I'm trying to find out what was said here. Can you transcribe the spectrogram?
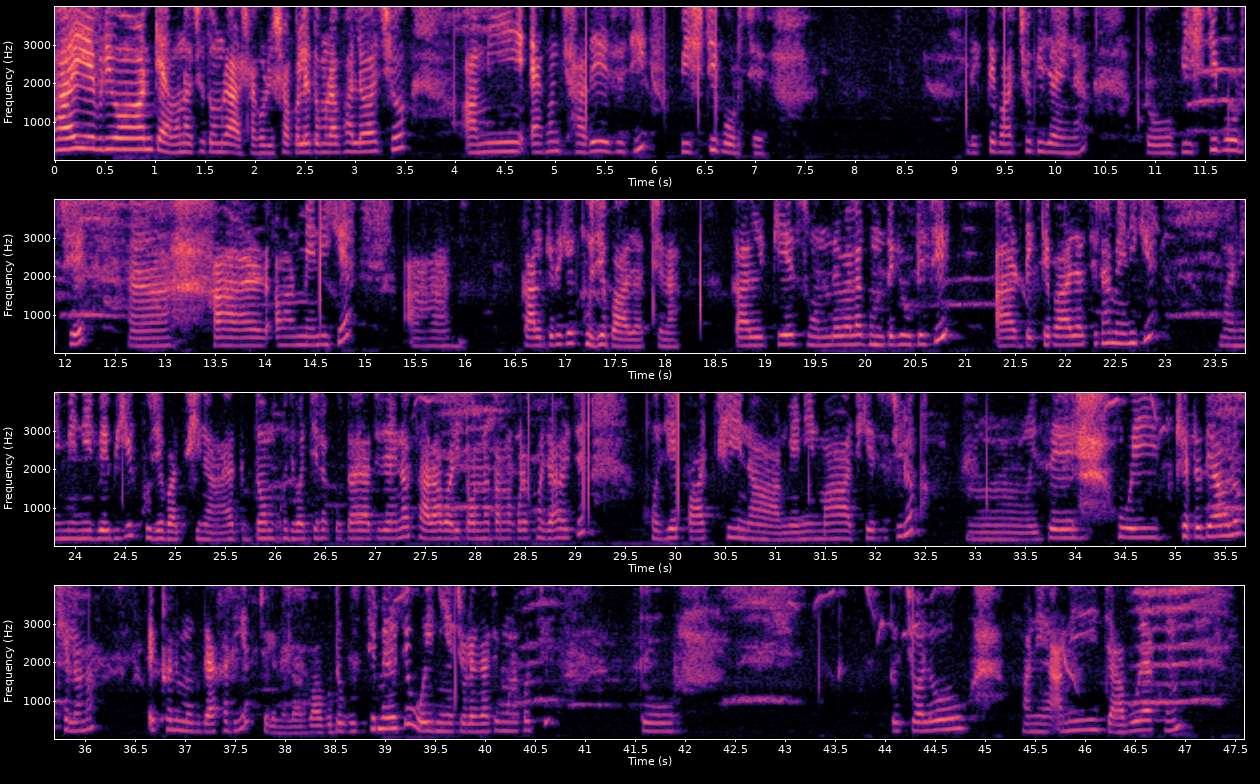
Hi everyone কেমন আছো তোমরা? আশা করি সকলে তোমরা ভালো আছো। আমি এখন ছাদে এসেছি। বৃষ্টি পড়ছে। দেখতে পাচ্ছ কি জানি না। তো বৃষ্টি পড়ছে আর আমার মেনিকে কালকে থেকে খুঁজে পাওয়া যাচ্ছে না। কালকে সন্ধেবেলা ঘুম থেকে উঠেছি, আর দেখতে পাওয়া যাচ্ছে না মেনিকে। মানে মিনির বেবিকে খুঁজে পাচ্ছি না, একদম খুঁজে পাচ্ছি না। কোথায় আছে জানি না। সারা বাড়ি তন্ন তন্ন করে খোঁজা হয়েছে। খুঁজে পাচ্ছি না। মেনির মা আজকে এসেছিল। এসে ওই খেতে দেওয়া হলো, খেলো না। একটুখানি মুখ দেখা দিয়ে চলে গেল। আর বাবু তো গুচ্ছে মেরেছে, ওই নিয়ে চলে গেছে মনে করছি। তো তো চলো মানে আমি যাব এখন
